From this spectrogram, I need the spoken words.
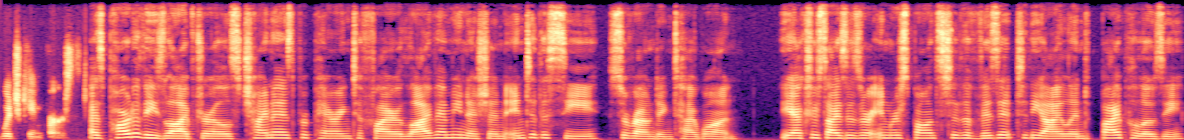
which came first. As part of these live drills, China is preparing to fire live ammunition into the sea surrounding Taiwan. The exercises are in response to the visit to the island by Pelosi,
